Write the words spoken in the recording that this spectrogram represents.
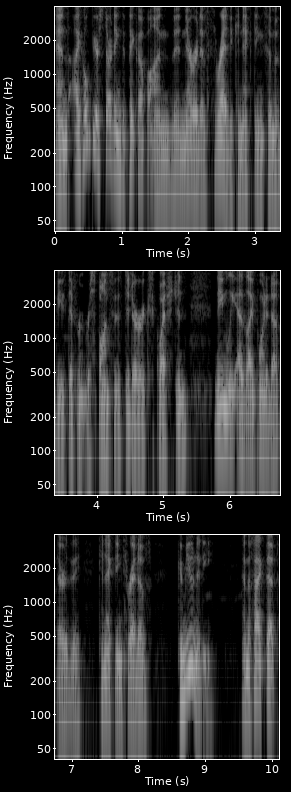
And I hope you're starting to pick up on the narrative thread connecting some of these different responses to Derek's question. Namely, as I pointed out there, the connecting thread of community. And the fact that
